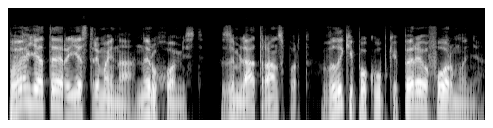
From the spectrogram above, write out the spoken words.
ПЯТ реєстри майна, нерухомість, земля, транспорт, великі покупки, переоформлення.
